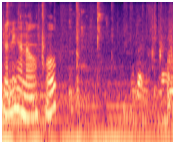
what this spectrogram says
Galing ano. Oh. Oh,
